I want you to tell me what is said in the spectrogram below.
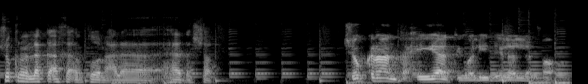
شكرا لك أخ أنطون على هذا الشرح. شكرا تحياتي وليد إلى اللقاء.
